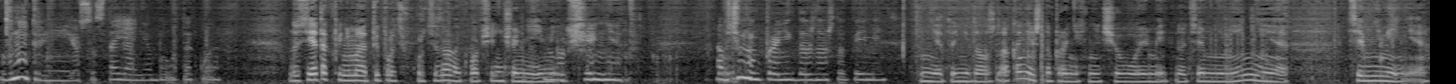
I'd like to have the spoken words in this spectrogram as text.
внутреннее ее состояние было такое. То есть, я так понимаю, ты против куртизанок вообще ничего не имеешь? вообще нет. А почему про них должна что-то иметь? Нет, ты не должна, конечно, про них ничего иметь, но тем не менее, тем не менее,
